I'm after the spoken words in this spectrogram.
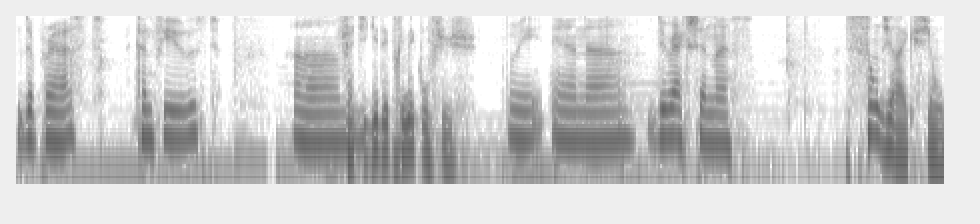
depressed, confused. Um, Fatigué, déprimé, confus, Oui, and uh, directionless. sans direction.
